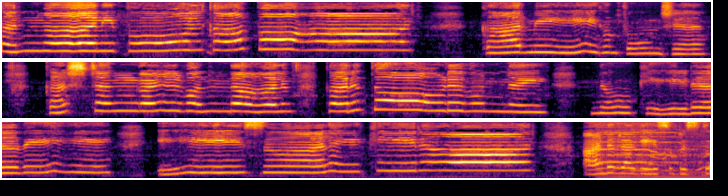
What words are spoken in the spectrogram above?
கண் போன்ற கஷ்டங்கள் வந்தாலும் கருத்தோடு உன்னை நோக்கிடவே ஏசு அழைக்கிறார். ஆண்டவராக இயேசு கிறிஸ்து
